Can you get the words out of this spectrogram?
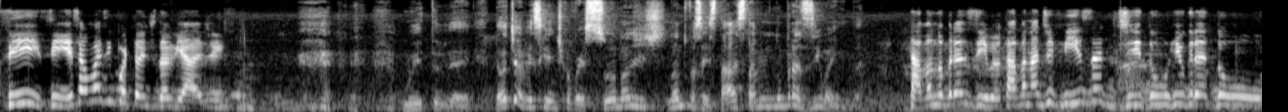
Sim, sim, esse é o mais importante da viagem. Muito bem. Da última vez que a gente conversou, onde, onde você estava? Você estava no Brasil ainda. Estava no Brasil. Eu estava na divisa de, do Rio Grande, do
